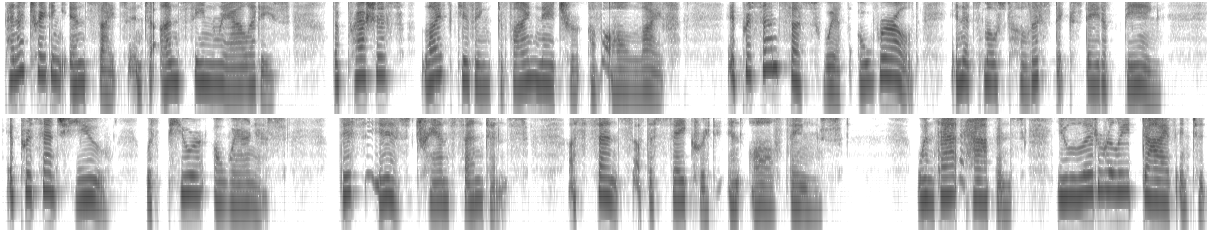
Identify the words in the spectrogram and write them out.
penetrating insights into unseen realities, the precious, life giving, divine nature of all life. It presents us with a world in its most holistic state of being. It presents you with pure awareness. This is transcendence, a sense of the sacred in all things. When that happens, you literally dive into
